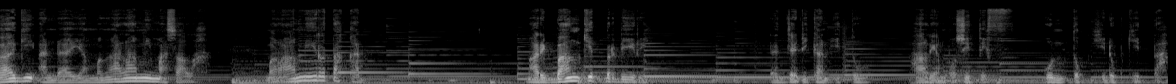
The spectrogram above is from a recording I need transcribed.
bagi Anda yang mengalami masalah, mengalami retakan, mari bangkit berdiri dan jadikan itu hal yang positif untuk hidup kita.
